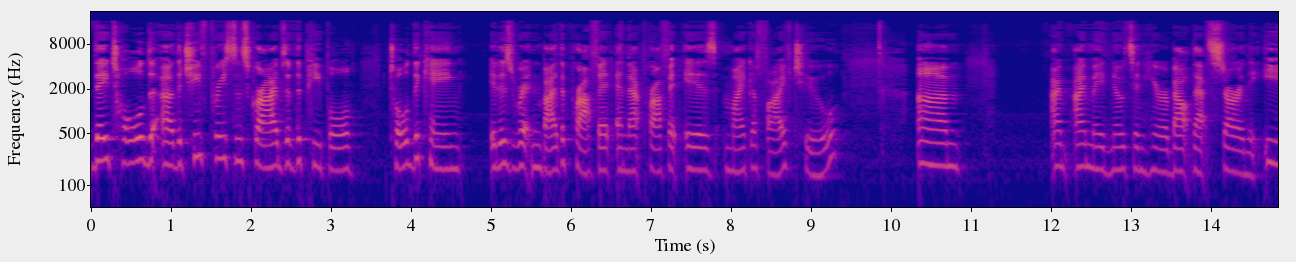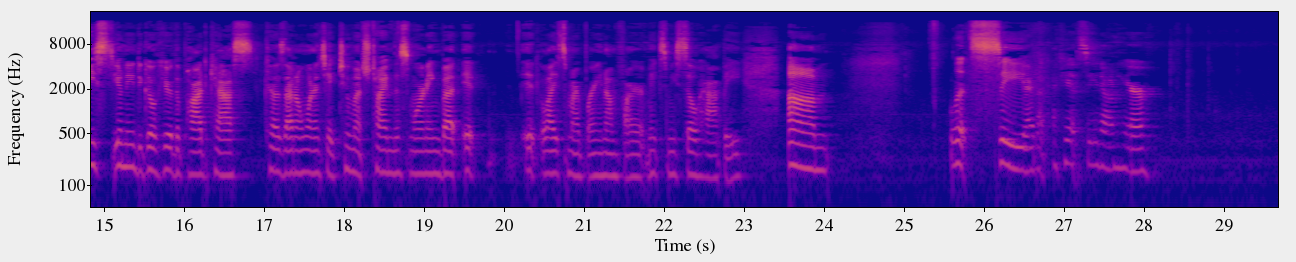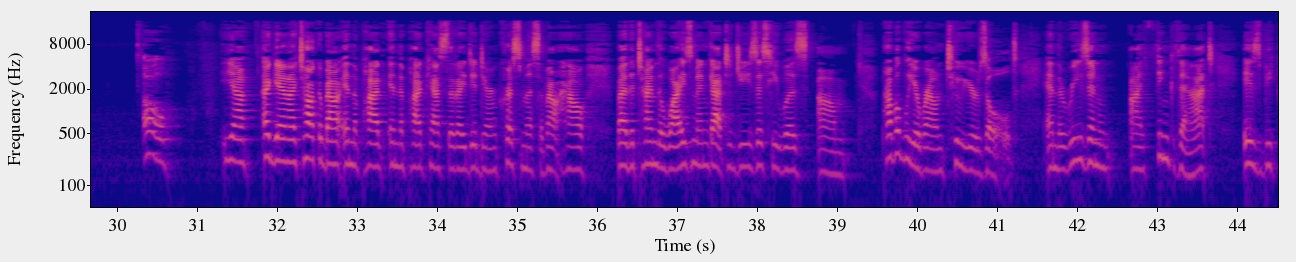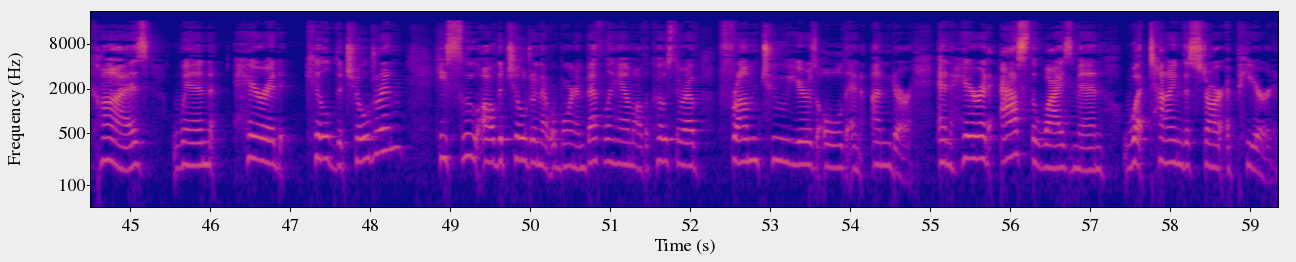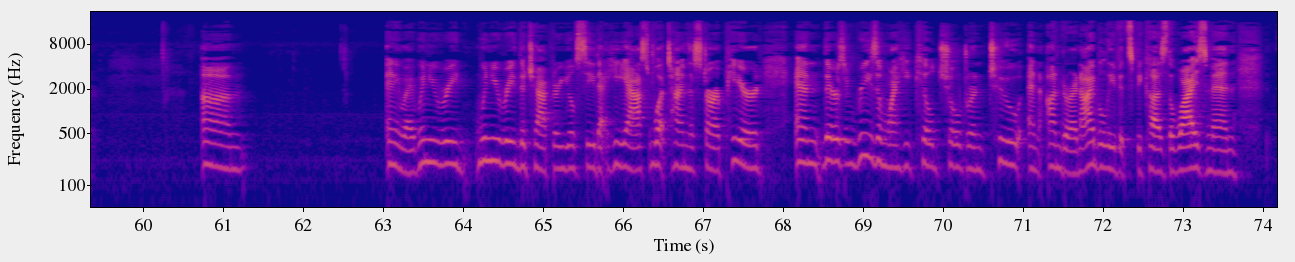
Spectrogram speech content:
they told uh, the chief priests and scribes of the people told the king it is written by the prophet and that prophet is micah 5 2 um, I, I made notes in here about that star in the east. You'll need to go hear the podcast because i don't want to take too much time this morning but it it lights my brain on fire. It makes me so happy. Um, let's see. I, don't, I can't see down here. Oh, yeah. Again, I talk about in the pod in the podcast that I did during Christmas about how by the time the wise men got to Jesus, he was um, probably around two years old. And the reason I think that is because when Herod killed the children, he slew all the children that were born in Bethlehem, all the coast thereof, from two years old and under. And Herod asked the wise men what time the star appeared. Um, anyway, when you read when you read the chapter, you'll see that he asked what time the star appeared, and there's a reason why he killed children two and under, and I believe it's because the wise men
